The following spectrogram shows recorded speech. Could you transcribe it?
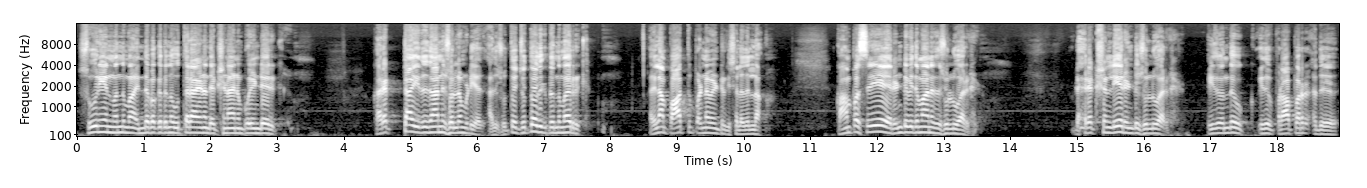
சூரியன் வந்து ம- இந்த பக்கத்தில் உத்தராயணம் தட்சிணாயணம் போயிட்டே இருக்குது கரெக்டாக இதுதான்னு சொல்ல முடியாது. அது சுத்த சுத்த அதுக்கு தகுந்த மாதிரி இருக்குது அதெல்லாம் பார்த்து பண்ண வேண்டியிருக்கு சிலதெல்லாம். காம்பஸ்லேயே ரெண்டு விதமானது சொல்லுவார்கள். டைரக்ஷன்லேயே ரெண்டு சொல்லுவார்கள். இது வந்து இது ப்ராப்பர் அது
